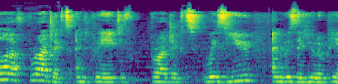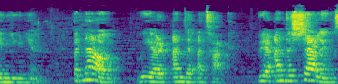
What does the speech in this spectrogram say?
lot of projects and creative projects with you and with the European Union. But now we are under attack. We are under shellings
